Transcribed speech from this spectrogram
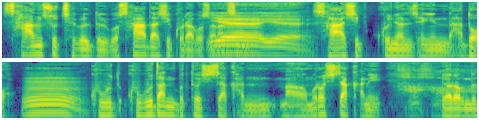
산수책을 들고 4-9라고 예, 써놨습니다. 예. 49년생인 나도 음. 구, 구구단부터 시작한 마음으로 시작하니 여러분들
